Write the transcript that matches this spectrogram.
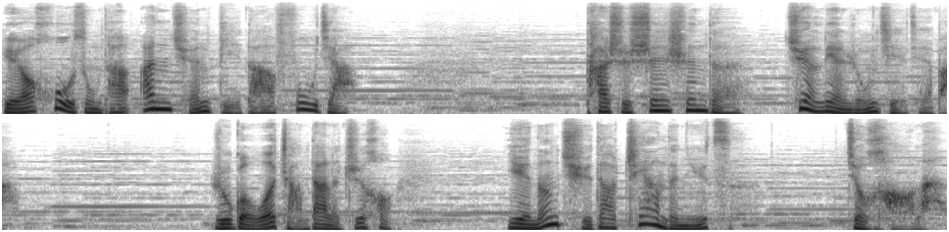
也要护送她安全抵达夫家。他是深深的眷恋蓉姐姐吧？如果我长大了之后，也能娶到这样的女子，就好了。”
